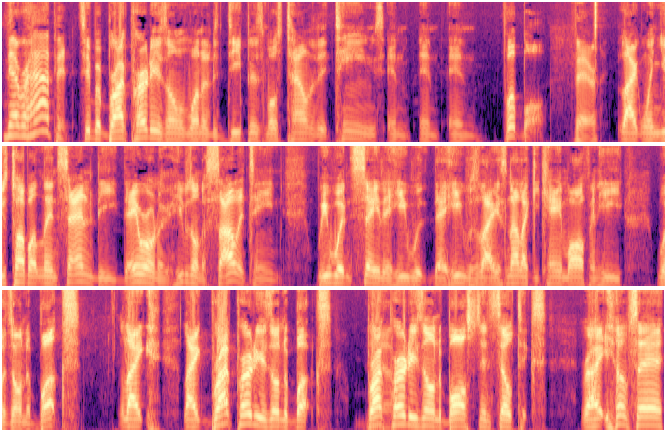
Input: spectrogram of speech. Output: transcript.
Never happened. See, but Brock Purdy is on one of the deepest, most talented teams in in, in football. Fair. Like when you talk about Linsanity, they were on a he was on a solid team. We wouldn't say that he was that he was like it's not like he came off and he was on the Bucks. Like like Brock Purdy is on the Bucks. Brock Yeah. Purdy is on the Boston Celtics. Right? You know what I'm saying?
